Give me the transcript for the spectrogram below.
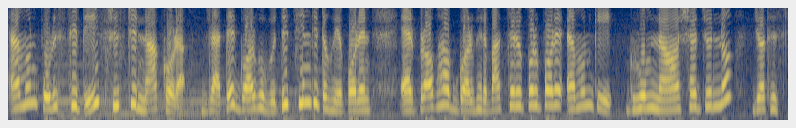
এমন পরিস্থিতি সৃষ্টি না করা, যাতে গর্ভবতী চিন্তিত হয়ে পড়েন। এর প্রভাব গর্ভের বাচ্চার উপর পড়ে, এমনকি ঘুম না আসার জন্য যথেষ্ট।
